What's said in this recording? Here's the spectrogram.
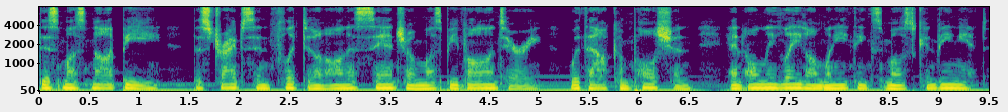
this must not be, the stripes inflicted on honest Sancho must be voluntary, without compulsion, and only laid on when he thinks most convenient.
